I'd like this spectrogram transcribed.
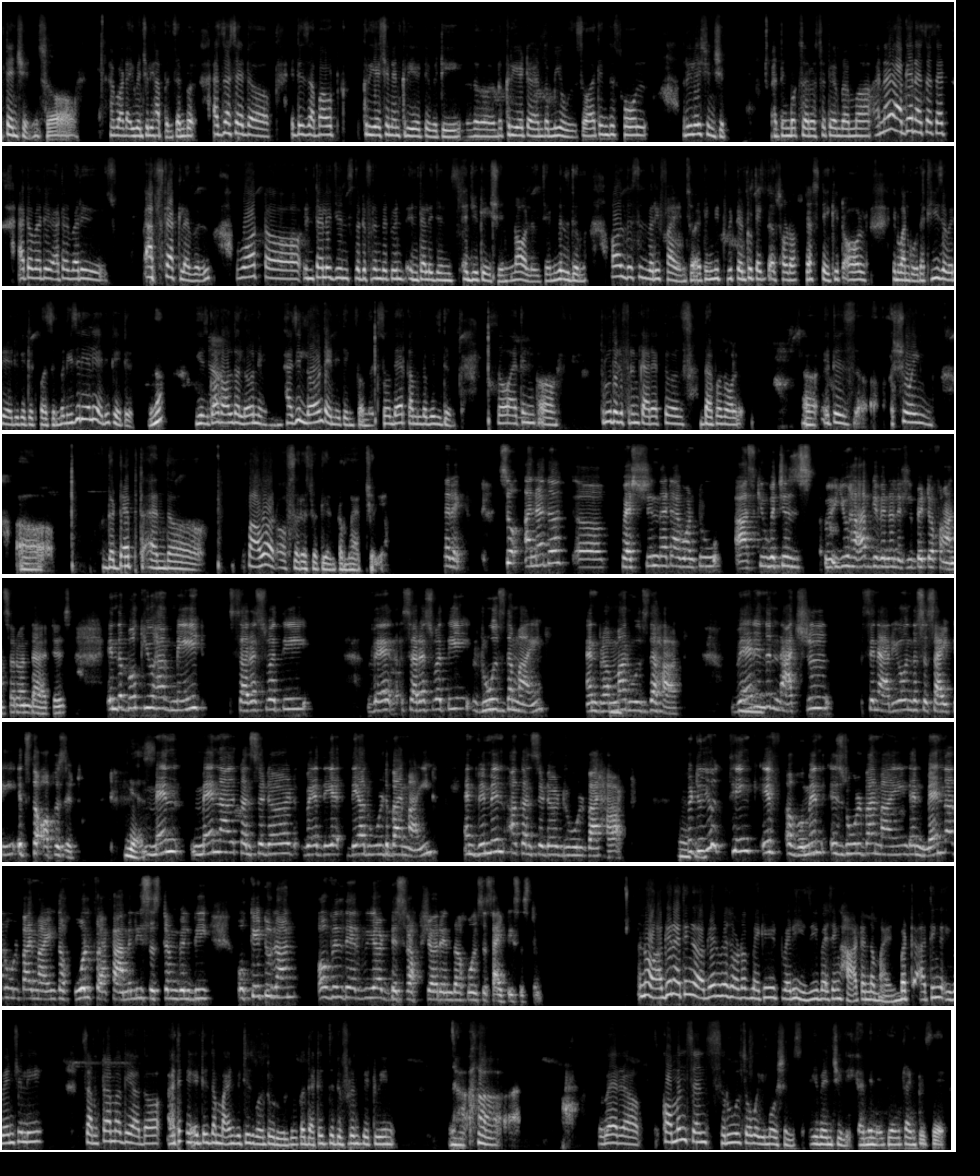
tension. So and what eventually happens. And as i said uh, it is about creation and creativity the the creator and the muse. So i think this whole relationship. I think both saraswati and brahma and I, again as i said at a very at a very abstract level what uh, intelligence the difference between intelligence education knowledge and wisdom all this is very fine. So i think we, we tend to take the sort of just take it all in one go that he's a very educated person but is he really educated? You know? He's yeah. got all the learning. Has he learned anything from it? So there comes the wisdom. So i think uh, through the different characters that was all it is uh, showing uh, the depth and the power of Saraswati and Brahma actually. Correct. So another uh, question that I want to ask you, which is you have given a little bit of answer on that, is in the book you have made Saraswati where Saraswati rules the mind and Brahma mm. rules the heart. Where mm. in the natural scenario in the society it's the opposite yes men men are considered where they they are ruled by mind and women are considered ruled by heart mm-hmm. but do mm-hmm. you think if a woman is ruled by mind and men are ruled by mind the whole family system will be okay to run or will there be a disruption in the whole society system no again i think again we're sort of making it very easy by saying heart and the mind. But i think eventually sometime or the other i think it is the mind which is going to rule because that is the difference between uh, where uh, common sense rules over emotions eventually. I mean if you're trying to say.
